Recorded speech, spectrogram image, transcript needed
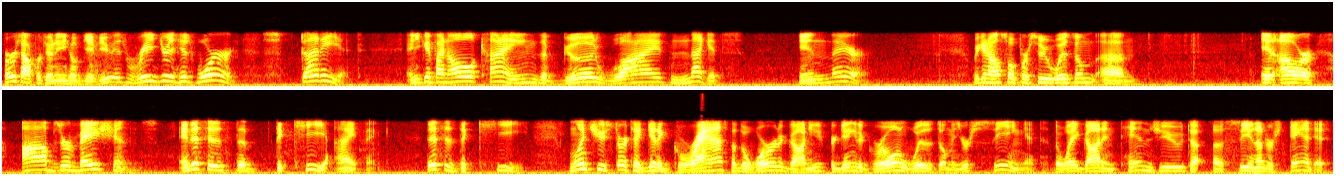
first opportunity he'll give you is read your, his word, study it, and you can find all kinds of good, wise nuggets in there. We can also pursue wisdom um, in our observations, and this is the the key, I think. This is the key. Once you start to get a grasp of the Word of God and you're beginning to grow in wisdom and you're seeing it the way God intends you to uh, see and understand it,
